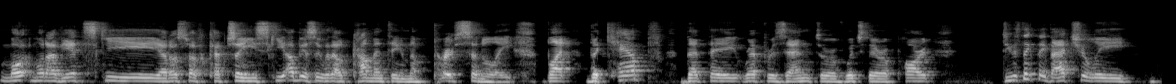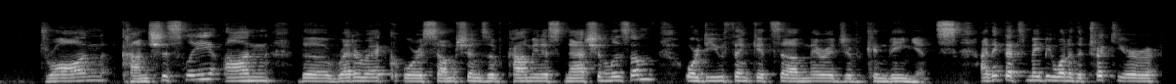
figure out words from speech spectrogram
Morawiecki, Jarosław Kaczynski, obviously without commenting on them personally, but the camp that they represent or of which they're a part, do you think they've actually drawn consciously on the rhetoric or assumptions of communist nationalism, or do you think it's a marriage of convenience? I think that's maybe one of the trickier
